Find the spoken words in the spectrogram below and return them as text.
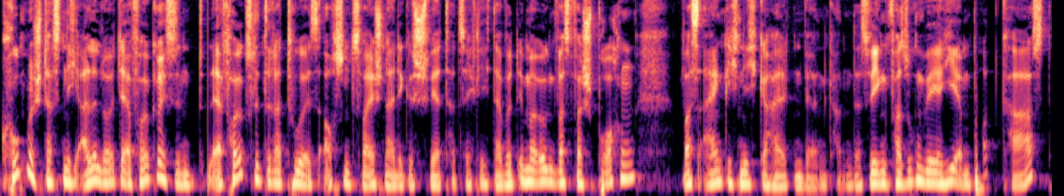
Komisch, dass nicht alle Leute erfolgreich sind. Erfolgsliteratur ist auch so ein zweischneidiges Schwert tatsächlich. Da wird immer irgendwas versprochen, was eigentlich nicht gehalten werden kann. Deswegen versuchen wir ja hier im Podcast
